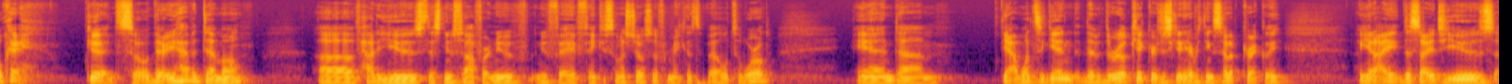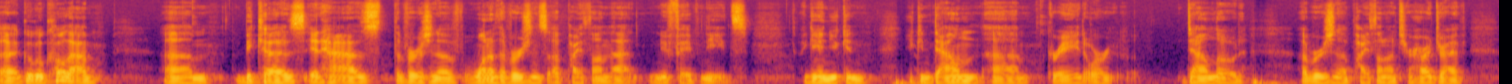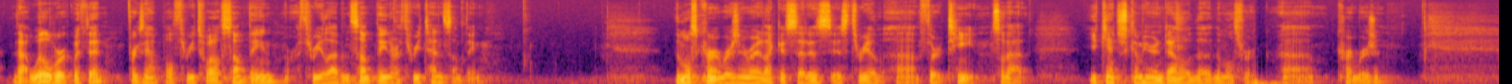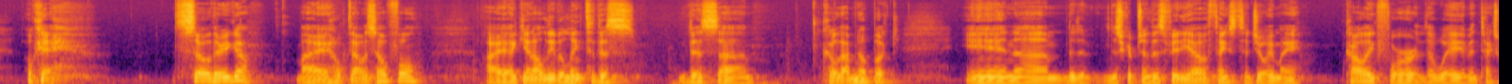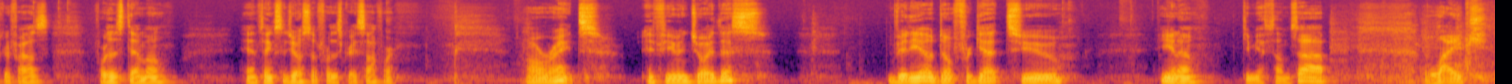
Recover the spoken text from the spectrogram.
Okay, good. So there you have a demo of how to use this new software, new new Fave. Thank you so much, Joseph, for making this available to the world. And um, yeah, once again, the, the real kicker is just getting everything set up correctly. Again, I decided to use uh, Google Colab um, because it has the version of one of the versions of Python that NewFave needs. Again, you can you can downgrade um, or download a version of Python onto your hard drive that will work with it. For example, 312 something or 311 something or 310 something. The most current version, right, like I said, is is 313. Uh, so that you can't just come here and download the, the most uh, current version. Okay, so there you go. I hope that was helpful. I again, I'll leave a link to this this uh, Colab notebook in um, the de description of this video. Thanks to Joey, my colleague, for the Wave and TextGrid files for this demo, and thanks to Joseph for this great software. All right, if you enjoyed this video, don't forget to, you know, give me a thumbs up, like.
